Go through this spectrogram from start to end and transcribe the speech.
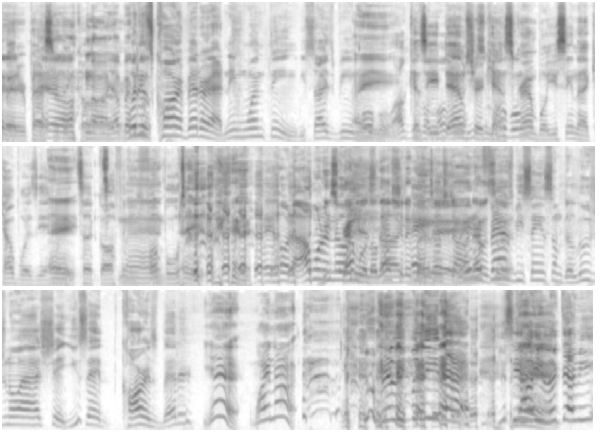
yeah. better passer Hell than Carr. nah, y'all better What go- is Carr better at? Name one thing besides being Hey, mobile. I'll give Because he mobile. damn sure some can't mobile. scramble. You seen that Cowboys game when he took off and man, he fumbled. hey. Hey, hold on. I want to know scrambled, this, though. That should've hey, been a touchdown. Raider That was fans a- be saying some delusional ass shit. You said Carr is better. yeah, why not? You really believe that? You see how he looked at me?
